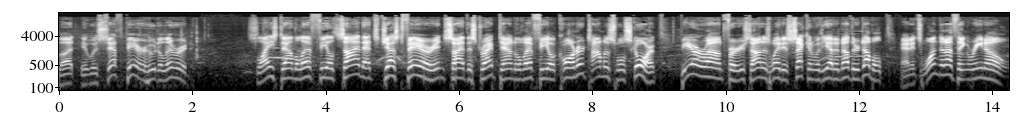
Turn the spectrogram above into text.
but it was Seth Beer who delivered. Slice down the left field side. That's just fair inside the stripe down to the left field corner. Thomas will score. Beer around first on his way to second with yet another double. And it's one to nothing Reno.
